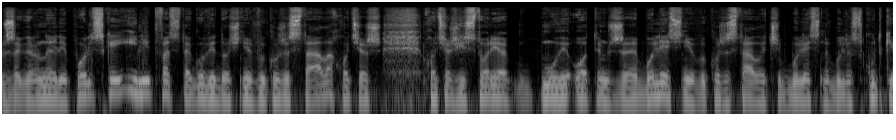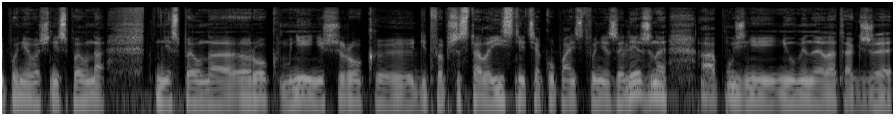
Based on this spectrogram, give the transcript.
zagarnęli Polskę i Litwa z tego widocznie wykorzystała, chociaż, chociaż historia mówi o tym, że boleśnie wykorzystali, czy bolesne były skutki, ponieważ niespełna, niespełna rok, mniej niż rok Litwa przestała istnieć jako państwo niezależne, a później nie uminęła także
